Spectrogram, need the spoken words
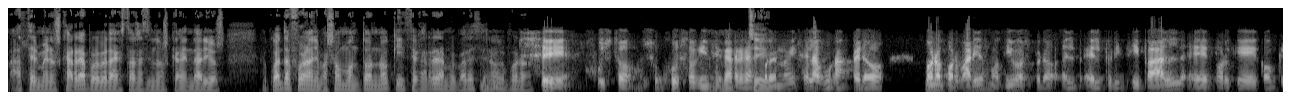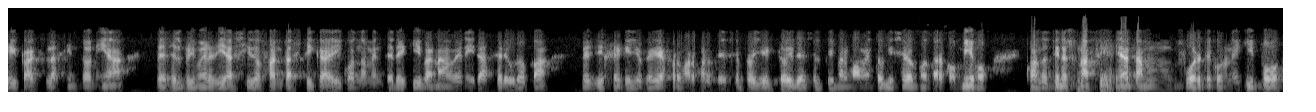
hacer menos carreras? Por verdad que estás haciendo los calendarios. ¿Cuántas fueron el año pasado? Un montón, ¿no? 15 carreras, me parece, ¿no? fueron? Sí, justo, justo 15 carreras, porque no hice laguna, pero bueno, por varios motivos, pero el, el principal, eh, porque con K-Pax la sintonía desde el primer día ha sido fantástica y cuando me enteré que iban a venir a hacer Europa, les dije que yo quería formar parte de ese proyecto y desde el primer momento quisieron contar conmigo. Cuando tienes una afinidad tan fuerte con un equipo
